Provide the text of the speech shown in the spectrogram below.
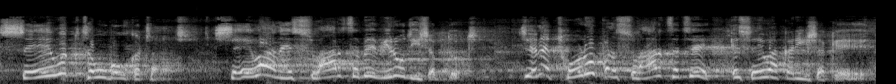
સેવક થવું બહુ કઠણ છે. સેવા અને સ્વાર્થ બે વિરોધી શબ્દો છે. જેને થોડો પણ સ્વાર્થ છે એ સેવા કરી શકે.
